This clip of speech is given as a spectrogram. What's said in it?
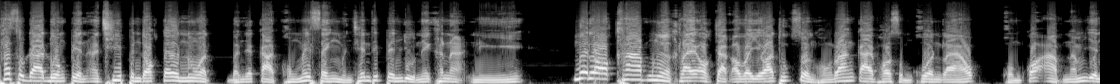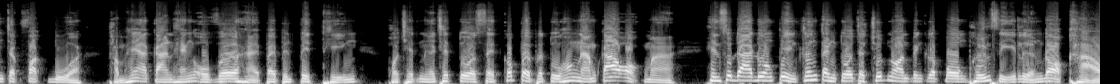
ถ้าสุดาดวงเปลี่ยนอาชีพเป็นด็อกเตอร์นวด บรรยากาศคงไม่เซ็งเหมือนเช่นที่เป็นอยู่ในขณะนี้ เมื่อลอกคาบเหงื่อใครออกจากอวัยวะทุกส่วนของร่างกายพอสมควรแล้ว ผมก็อาบน้ำเย็นจากฝักบัวทำให้อาการแฮงโอเวอร์หายไปเป็นปิดทิ้ง พอเช็ดเนื้อเช็ดตัวเสร็จก็เปิดประตูห้องน้ำก้าวออกมา เห็นสุดาดวงเปลี่ยนเครื่องแต่งตัวจากชุดนอนเป็นกระโปรงพื้นสีเหลืองดอกขาว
